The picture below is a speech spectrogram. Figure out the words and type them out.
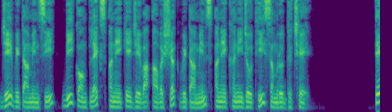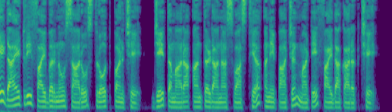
જે વિટામિન સી બી કોમ્પ્લેક્સ અને કે જેવા આવશ્યક વિટામિન્સ અને ખનિજોથી સમૃદ્ધ છે. તે ડાયેટરી ફાઇબરનો સારો સ્ત્રોત પણ છે, જે તમારા આંતરડાના સ્વાસ્થ્ય અને પાચન માટે ફાયદાકારક છે.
